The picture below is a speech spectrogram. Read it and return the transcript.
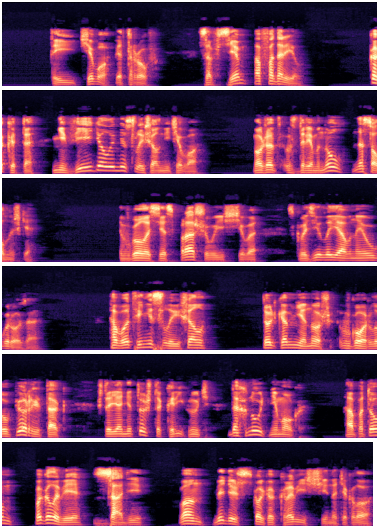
— Ты чего, Петров, совсем офонарил? — Как это, не видел и не слышал ничего? Может, вздремнул на солнышке? В голосе спрашивающего сквозила явная угроза. — А вот и не слышал. Только мне нож в горло уперли так, что я не то что крикнуть, дохнуть не мог. — а потом по голове сзади. Вон, видишь, сколько кровищи натекло.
